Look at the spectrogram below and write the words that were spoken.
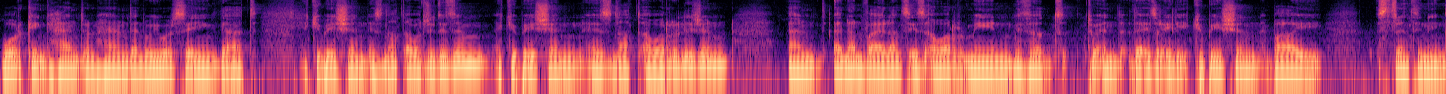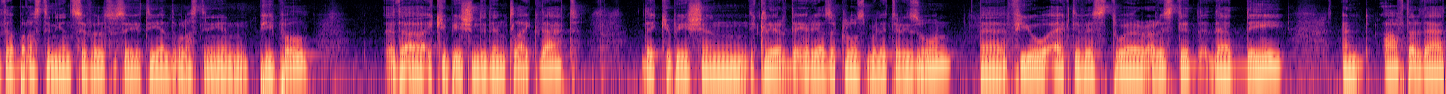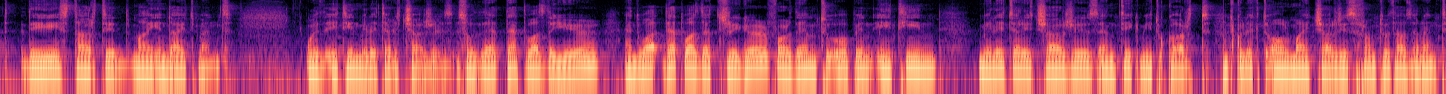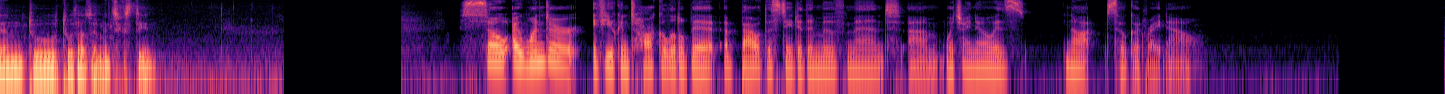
working hand in hand, and we were saying that occupation is not our Judaism, occupation is not our religion, and non-violence is our main method to end the Israeli occupation by strengthening the Palestinian civil society and the Palestinian people. The occupation didn't like that. The occupation declared the area as a closed military zone. A few activists were arrested that day, and after that, they started my indictment with 18 military charges. So that that was the year, and what that was the trigger for them to open 18 military charges and take me to court and collect all my charges from 2010 to 2016. So I wonder if you can talk a little bit about the state of the movement, um, which I know is not so good right now.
